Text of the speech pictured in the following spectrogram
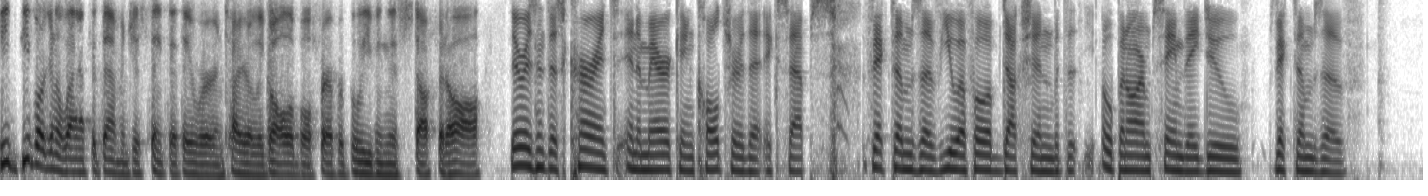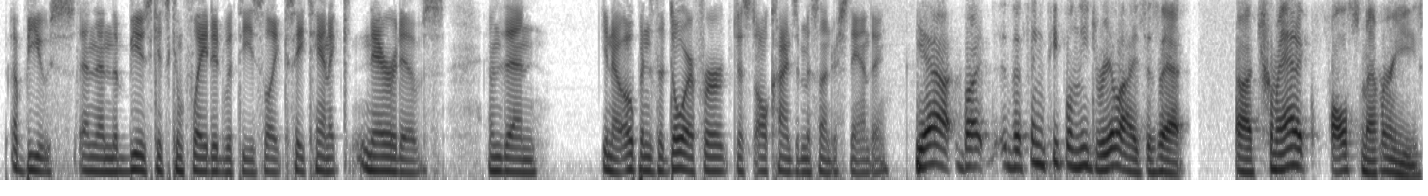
people are going to laugh at them and just think that they were entirely gullible for ever believing this stuff at all. There isn't this current in American culture that accepts victims of UFO abduction with the open arms, same they do victims of abuse, and then the abuse gets conflated with these like satanic narratives, and then you know opens the door for just all kinds of misunderstanding. Yeah, but the thing people need to realize is that uh, traumatic false memories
